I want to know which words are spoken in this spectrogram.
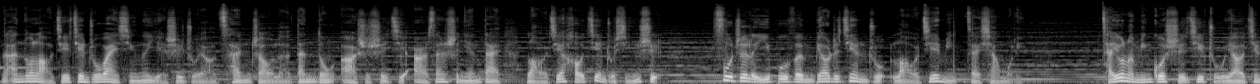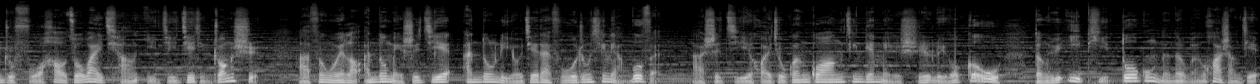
那安东老街建筑外形呢，也是主要参照了丹东二十世纪二三十年代老街号建筑形式，复制了一部分标志建筑老街名在项目里。采用了民国时期主要建筑符号做外墙以及街景装饰，啊，分为老安东美食街、安东旅游接待服务中心两部分，啊，是集怀旧观光、经典美食、旅游购物等于一体多功能的文化商街。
